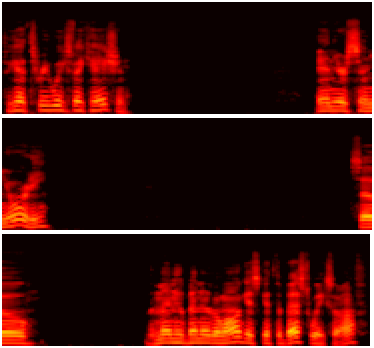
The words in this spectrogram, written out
to get three weeks vacation? And your seniority. So the men who've been there the longest get the best weeks off.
